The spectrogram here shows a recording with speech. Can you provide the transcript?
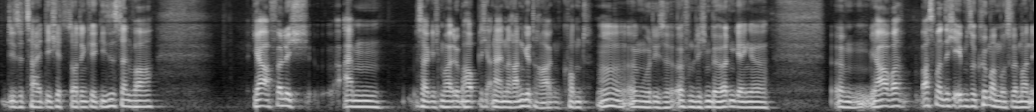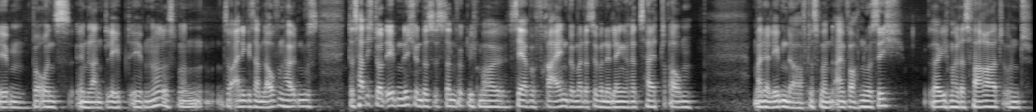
diese Zeit, die ich jetzt dort in Kirgisistan war, ja, völlig einem, sag ich mal, überhaupt nicht an einen rangetragen kommt. Ne? Irgendwo diese öffentlichen Behördengänge, ähm, ja, was, was man sich eben so kümmern muss, wenn man eben bei uns im Land lebt, eben, ne? dass man so einiges am Laufen halten muss. Das hatte ich dort eben nicht und das ist dann wirklich mal sehr befreiend, wenn man das über einen längeren Zeitraum mal erleben darf, dass man einfach nur sich, sage ich mal, das Fahrrad und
